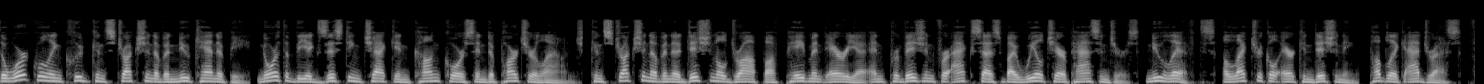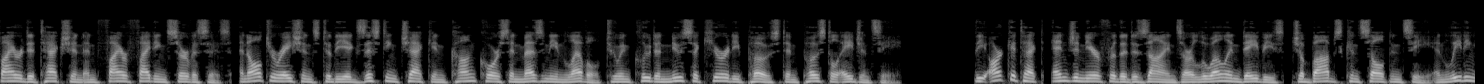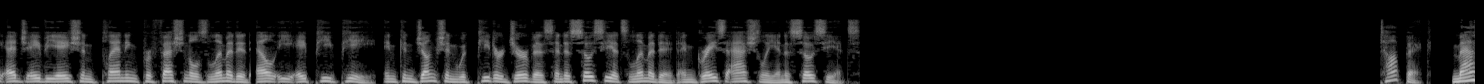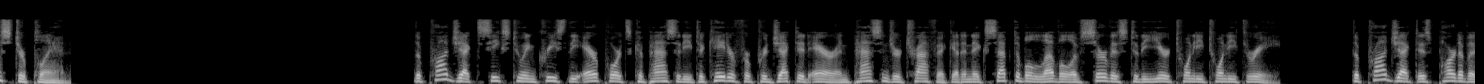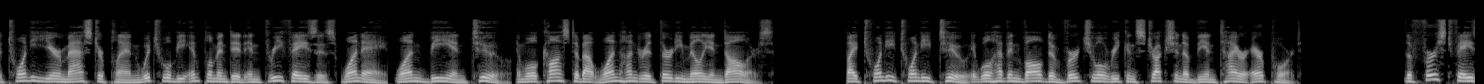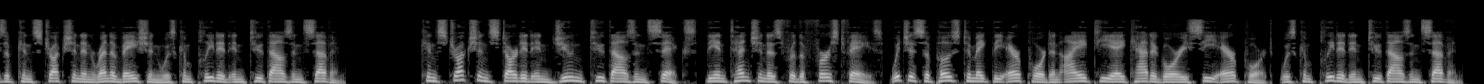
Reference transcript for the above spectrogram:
The work will include construction of a new canopy, north of the existing check-in concourse and departure lounge, construction of an additional drop-off pavement area and provision for access by wheelchair passengers, new lifts, electrical air conditioning, public address, fire detection and fire fighting services, and alterations to the existing check-in concourse and mezzanine level to include a new security post and postal agency. The architect, engineer for the designs are Llewelyn Davies, Jacobs Consultancy and Leading Edge Aviation Planning Professionals Limited (LEAPP) in conjunction with Peter Jervis and Associates Limited and Grace Ashley and Associates. Masterplan The project seeks to increase the airport's capacity to cater for projected air and passenger traffic at an acceptable level of service to the year 2023. The project is part of a 20-year master plan which will be implemented in three phases 1A, 1B and 2 and will cost about $130 million. By 2022 it will have involved a virtual reconstruction of the entire airport. The first phase of construction and renovation was completed in 2007. Construction started in June 2006. The intention is for the first phase, which is supposed to make the airport an IATA Category C airport, was completed in 2007.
